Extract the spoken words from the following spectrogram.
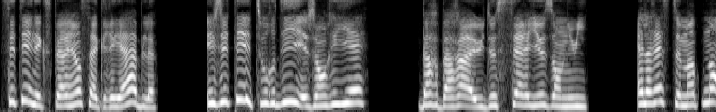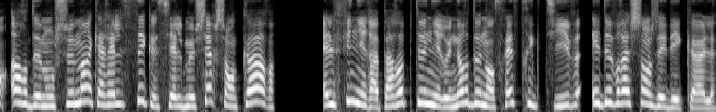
c'était une expérience agréable. Et j'étais étourdie et j'en riais. Barbara a eu de sérieux ennuis. Elle reste maintenant hors de mon chemin car elle sait que si elle me cherche encore, elle finira par obtenir une ordonnance restrictive et devra changer d'école.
